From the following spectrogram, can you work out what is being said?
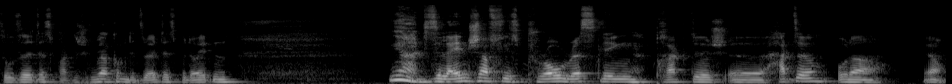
so sollte es praktisch rüberkommen. Das sollte es bedeuten, ja, diese Leidenschaft fürs Pro-Wrestling praktisch äh, hatte oder ja,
